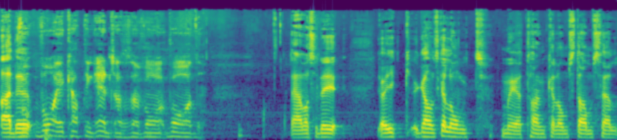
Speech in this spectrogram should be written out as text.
så. det- Vad är cutting edge? Alltså, här, vad, vad... Nej, alltså det, jag gick ganska långt med tankarna om stamcell.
